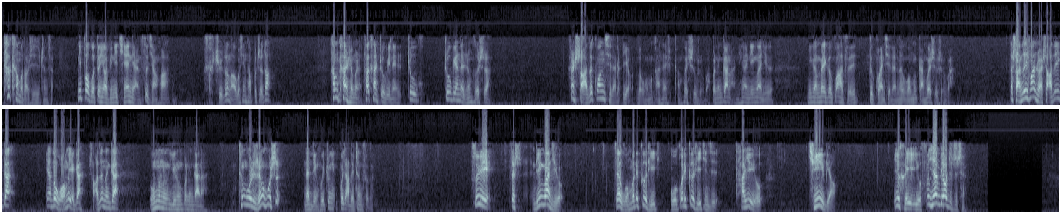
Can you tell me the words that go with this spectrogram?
他看不到这些政策。你包括邓小平的前两次讲话，许多老百姓他不知道。他们看什么呢？他看周围的周。周边的人和事啊，看傻子光起来了，哟，那我们赶快赶快收手吧，不能干了。你看另外你，你看卖个瓜子都关起来，那我们赶快收手吧。他傻子一放出来，傻子一干，要到我们也干，傻子能干，我们能有什么不能干呢？通过人和事来领会中国家的政策的。所以这是林冠九，在我们的个体，我国的个体经济，它又有晴雨表。又可以有风险标志支撑。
